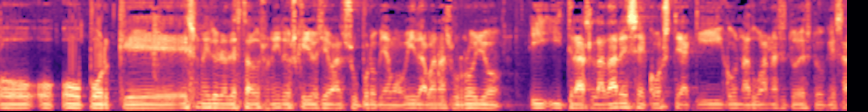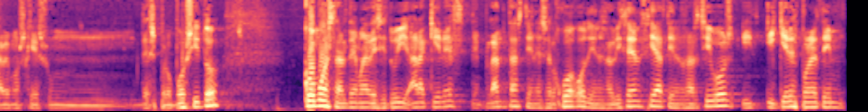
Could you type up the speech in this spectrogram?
o, o, o porque es una editorial de Estados Unidos que ellos llevan su propia movida, van a su rollo, y, y trasladar ese coste aquí con aduanas y todo esto, que sabemos que es un despropósito. ¿Cómo está el tema de si tú ahora quieres, te plantas, tienes el juego, tienes la licencia, tienes los archivos y, y quieres ponerte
